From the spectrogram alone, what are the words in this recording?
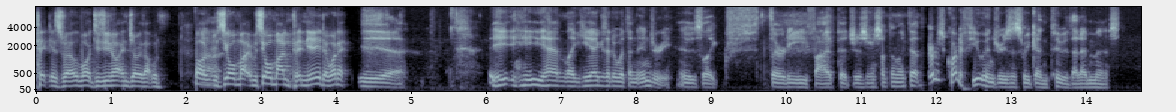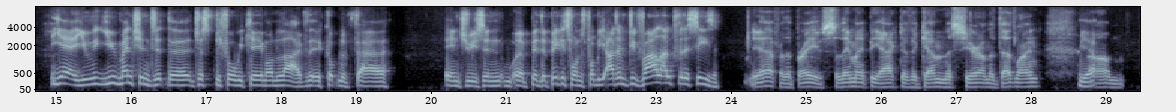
pick as well. What did you not enjoy that one? Oh, it Uh, was your ma- it was your man Pineda, wasn't it? Yeah. He he had like he exited with an injury. It was like 35 pitches or something like that. There was quite a few injuries this weekend too that I missed. Yeah, you you mentioned it the just before we came on live that a couple of uh, injuries and uh, the biggest one is probably Adam Duvall out for the season. Yeah, for the Braves. So they might be active again this year on the deadline. Yeah, Um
